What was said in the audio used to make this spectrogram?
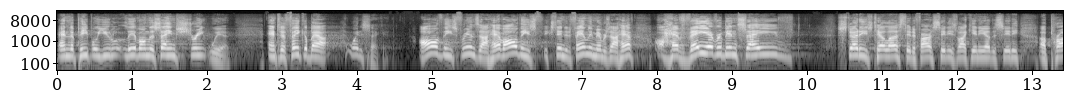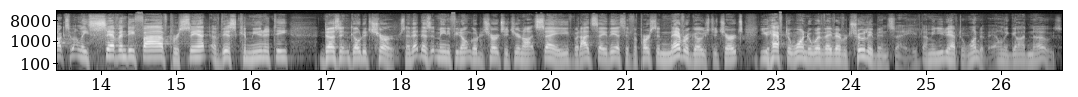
and the people you live on the same street with. And to think about, wait a second, all these friends I have, all these extended family members I have, have they ever been saved? Studies tell us that if our city is like any other city, approximately 75% of this community doesn't go to church. And that doesn't mean if you don't go to church that you're not saved, but I'd say this if a person never goes to church, you have to wonder whether they've ever truly been saved. I mean, you do have to wonder that. Only God knows.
